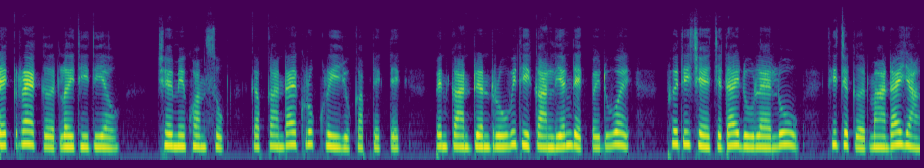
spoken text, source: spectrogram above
ล็ก ๆ แรกเกิดเลยทีเดียว เชมีความสุขกับการได้คลุกคลีอยู่กับเด็กๆ เป็นการเรียนรู้วิธีการเลี้ยงเด็กไปด้วย เพื่อที่เชจะได้ดูแลลูกที่จะเกิดมาได้อย่าง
